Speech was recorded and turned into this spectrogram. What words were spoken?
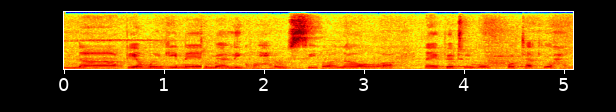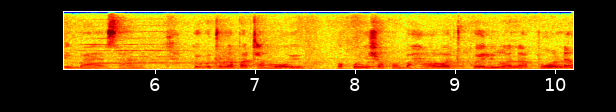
na pia mwingine tumealikwa harusi, wanaoa naye pia tulimwokota akiwa hali mbaya sana. Kwa hivyo tunapata moyo wa kuonyesha kwamba hawa watu kweli wanapona,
